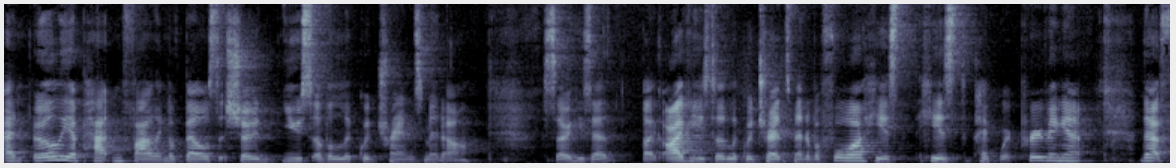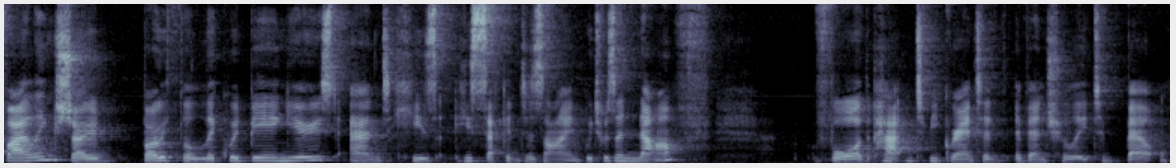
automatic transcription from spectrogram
an earlier patent filing of Bell's that showed use of a liquid transmitter. So he said, like I've used a liquid transmitter before. Here's here's the paperwork proving it. That filing showed both the liquid being used and his his second design, which was enough for the patent to be granted eventually to Bell.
